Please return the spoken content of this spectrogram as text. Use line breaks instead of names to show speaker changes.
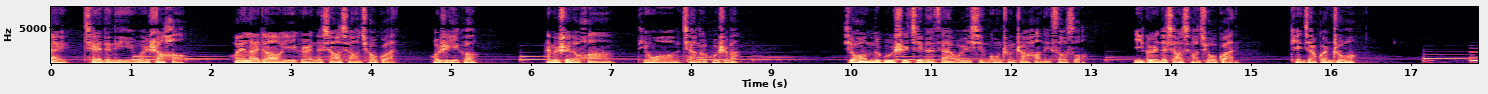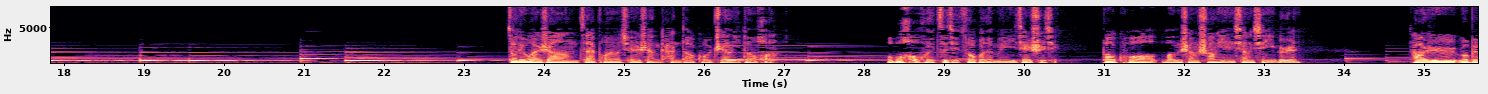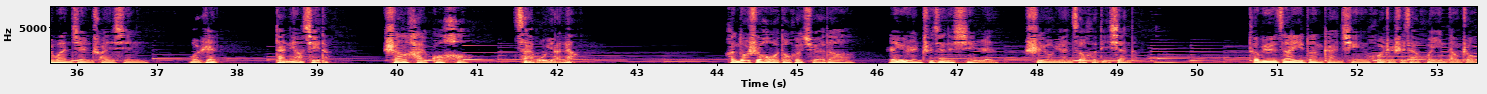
嗨，亲爱的你，晚上好，欢迎来到一个人的小小酒馆，我是一个。还没睡的话，听我讲个故事吧。喜欢我们的故事，记得在微信公众账号内搜索“一个人的小小酒馆”，添加关注哦。昨天晚上在朋友圈上看到过这样一段话。我不后悔自己做过的每一件事情，包括蒙上双眼相信一个人。他日若被万箭穿心，我认。但你要记得，伤害过后，再无原谅。很多时候，我都会觉得，人与人之间的信任是有原则和底线的。特别在一段感情或者是在婚姻当中，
